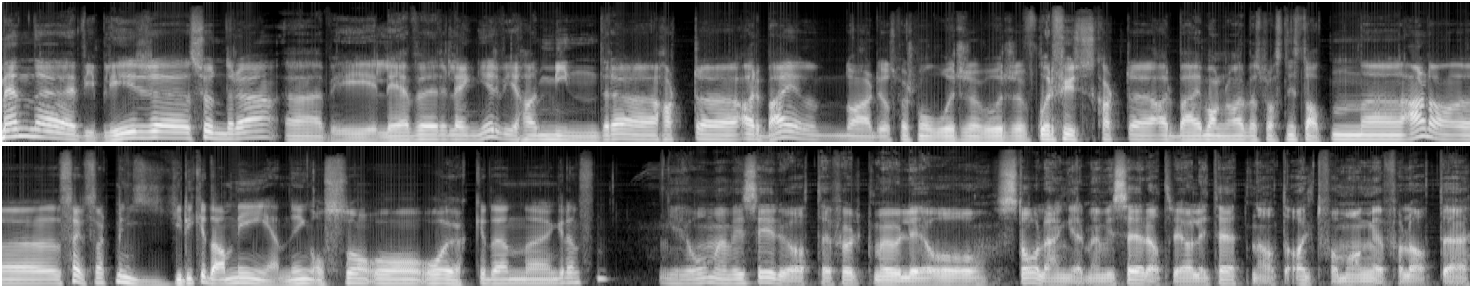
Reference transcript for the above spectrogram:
Men eh, vi blir eh, sunnere, eh, vi lever lenger, vi har mindre hardt arbeid. Nå er det jo spørsmål hvor, hvor, hvor fysisk hardt arbeid mange av arbeidsplassene i staten er, da. Selvsagt, men gir det ikke da mening også å, å øke den grensen? Jo, men vi sier jo at det er fullt mulig å stå lenger, men vi ser at realiteten er at altfor mange forlater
